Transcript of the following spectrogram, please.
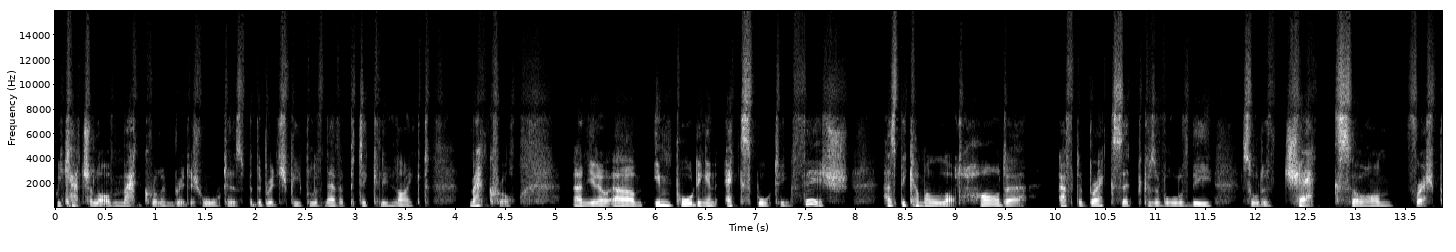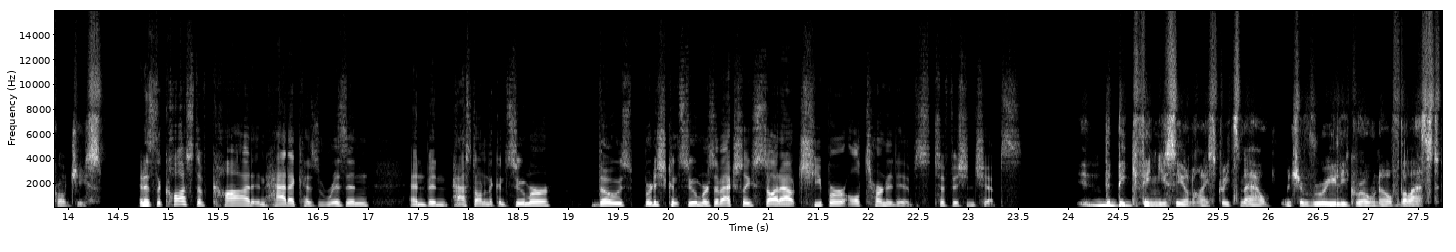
We catch a lot of mackerel in British waters, but the British people have never particularly liked mackerel. And, you know, um, importing and exporting fish has become a lot harder after Brexit because of all of the sort of checks on fresh produce. And as the cost of cod and haddock has risen and been passed on to the consumer, those British consumers have actually sought out cheaper alternatives to fish and chips. The big thing you see on high streets now, which have really grown over the last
